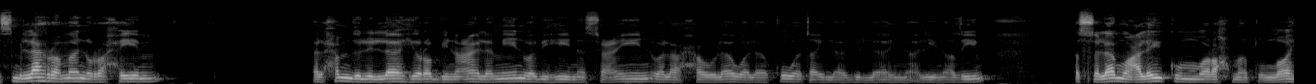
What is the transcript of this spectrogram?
بسم الله الرحمن الرحيم الحمد لله رب العالمين وبه نستعين ولا حول ولا قوة إلا بالله العلي العظيم السلام عليكم ورحمة الله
